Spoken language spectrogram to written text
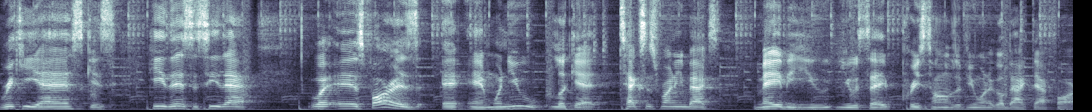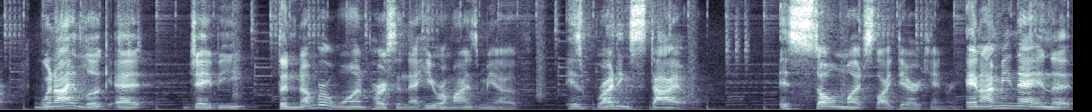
Ricky esque? Is he this? Is he that? Well, as far as and when you look at Texas running backs, maybe you you would say Priest Holmes if you want to go back that far. When I look at JB, the number one person that he reminds me of, his running style is so much like Derrick Henry. And I mean that in the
